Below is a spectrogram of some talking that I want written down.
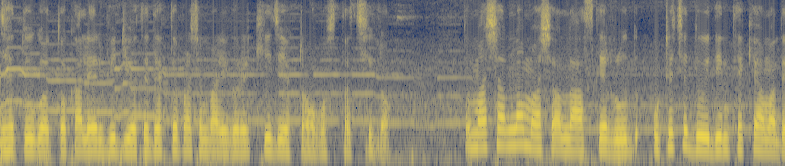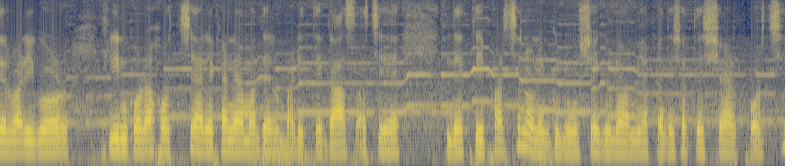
যেহেতু গতকালের ভিডিওতে দেখতে পাচ্ছেন বাড়িঘরের কী যে একটা অবস্থা ছিল। তো মাসাল্লাহ মাসাল্লাহ আজকে রোদ উঠেছে। দুই দিন থেকে আমাদের বাড়িঘর ক্লিন করা হচ্ছে আর এখানে আমাদের বাড়িতে গাছ আছে। দেখতেই পাচ্ছেন অনেকগুলো, সেগুলো আমি আপনাদের সাথে শেয়ার করছি।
